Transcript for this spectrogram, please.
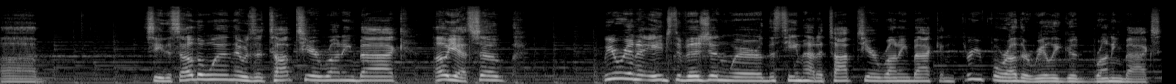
Uh, see this other one, there was a top tier running back. Oh, yeah. So we were in an age division where this team had a top tier running back and three or four other really good running backs.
